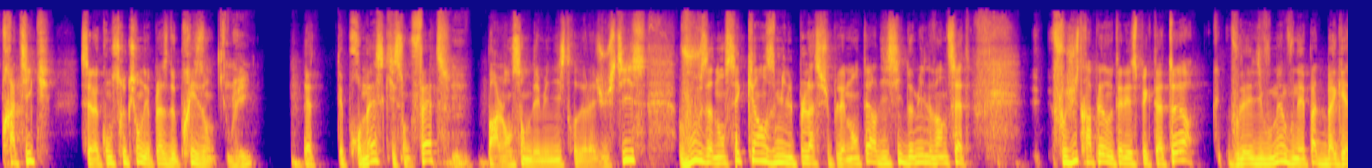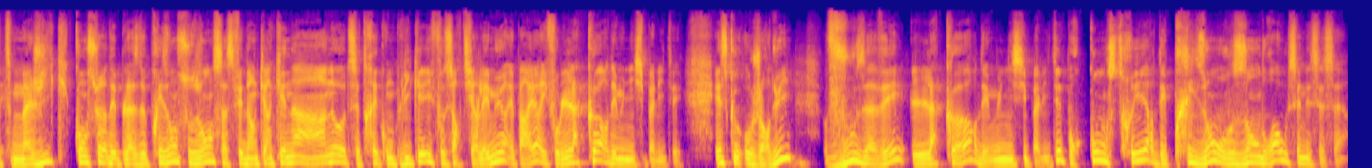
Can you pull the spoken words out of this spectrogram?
pratique, c'est la construction des places de prison. Oui. Il y a des promesses qui sont faites par l'ensemble des ministres de la Justice. Vous annoncez 15 000 places supplémentaires d'ici 2027. Il faut juste rappeler à nos téléspectateurs, vous l'avez dit vous-même, vous n'avez pas de baguette magique. Construire des places de prison, souvent, ça se fait d'un quinquennat à un autre. C'est très compliqué, il faut sortir les murs et par ailleurs, il faut l'accord des municipalités. Est-ce qu'aujourd'hui, vous avez l'accord des municipalités pour construire des prisons aux endroits où c'est nécessaire?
